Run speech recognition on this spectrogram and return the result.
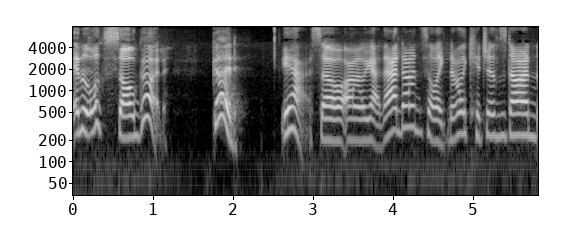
and it looks so good. Good. Yeah, so uh, we got that done. So like now the kitchen's done.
